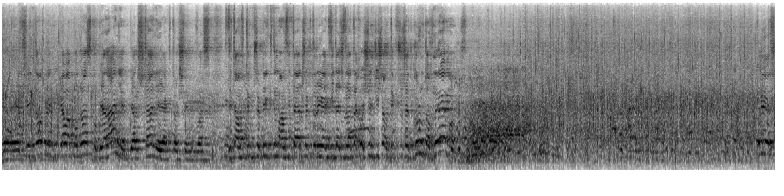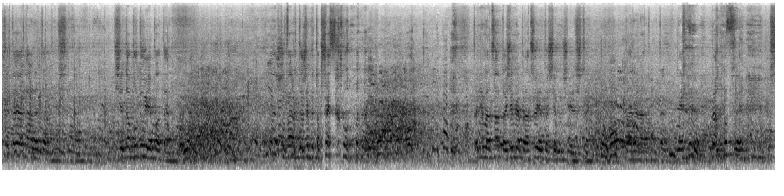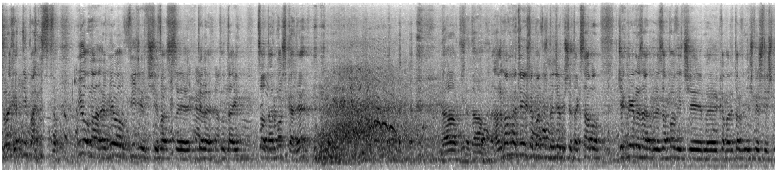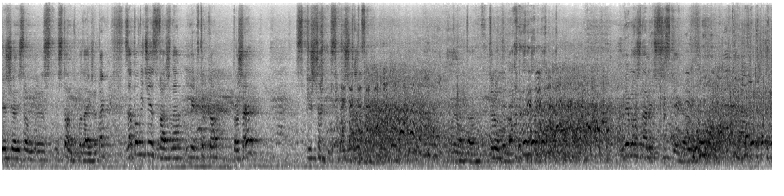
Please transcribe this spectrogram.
E, Dzień dobry, Biała Podlasko, Bialanie, Bialszczanie, jak to się u was. Witam w tym przepięknym amfiteatrze, który jak widać w latach 80. przyszedł gruntowny remont. Tu jeszcze ten, ale to się, się dobuduje potem. No to warto, żeby to przeschło. To nie ma co, to ziemia pracuje, to się musi jeszcze parę lat. Dobrze, szlachetni państwo. Miło, ma, miło widzieć was y, tyle tutaj. Co, darmożka, nie? Dobrze, dobrze. Ale mam nadzieję, że bawić będziemy się tak samo. Dziękujemy za zapowiedź y, kabaretowi Nieśmiesznie Śmiesznie. Oni są s- stąd bodajże, tak? Zapowiedź jest ważna i jak tylko... Proszę? Z Piszczaca. No to trudno. нужна металлическая игра.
